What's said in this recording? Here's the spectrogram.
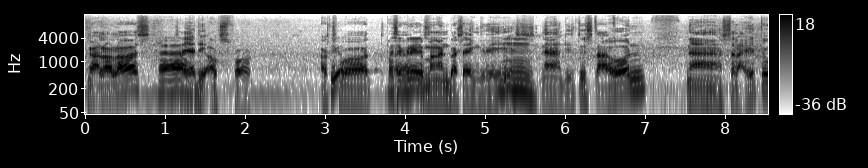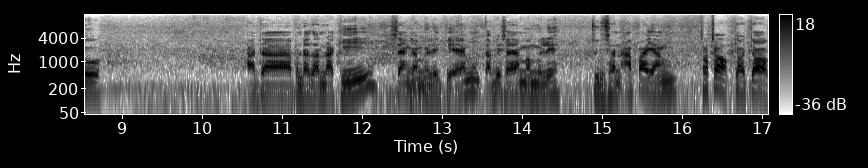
nggak lolos Ah. saya di Oxford Oxford Bahasa eh, Inggris. Bahasa Inggris Mm-mm. nah di itu setahun nah setelah itu ada pendaftaran lagi saya nggak Hmm. milih GM tapi saya memilih jurusan apa yang Cocok. cocok.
